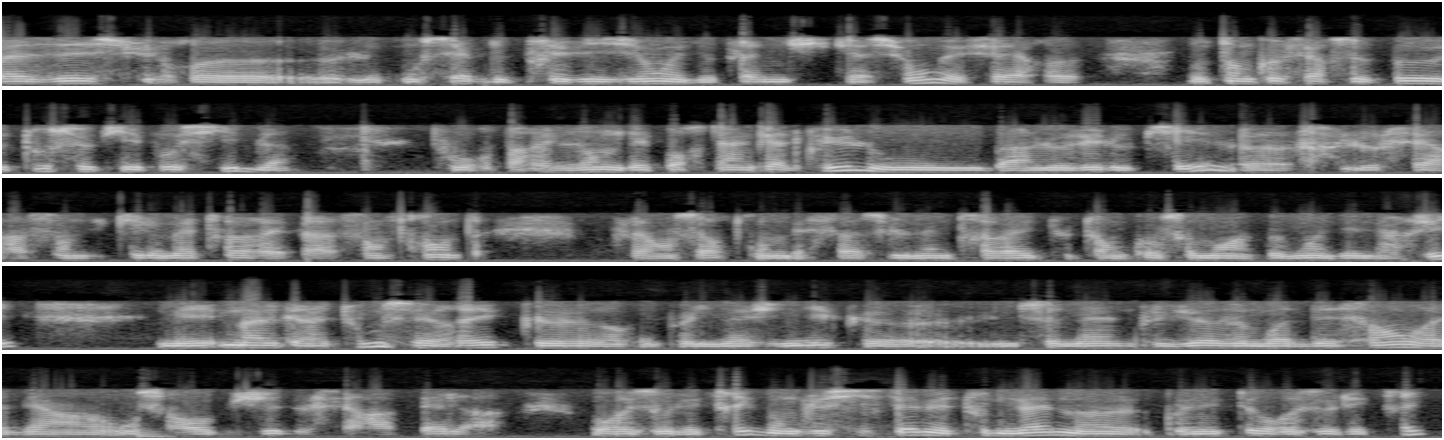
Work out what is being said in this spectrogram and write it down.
basée sur euh, le concept de prévision et de planification et faire euh, autant que faire se peut tout ce qui est possible pour, par exemple, déporter un calcul ou ben, lever le pied, le, le faire à 110 km/h et pas à 130 pour faire en sorte qu'on fasse le même travail tout en consommant un peu moins d'énergie. Mais malgré tout, c'est vrai qu'on peut imaginer qu'une semaine pluvieuse au mois de décembre, eh bien, on sera obligé de faire appel au réseau électrique. Donc le système est tout de même euh, connecté au réseau électrique.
